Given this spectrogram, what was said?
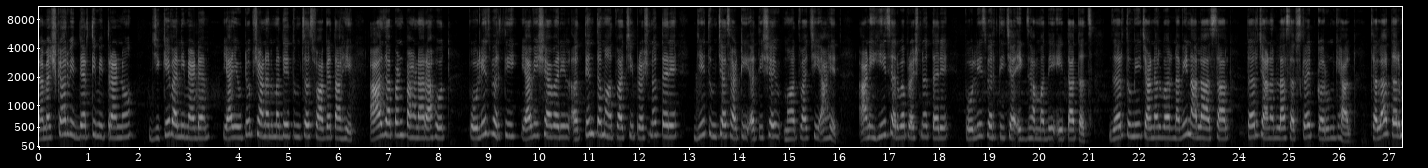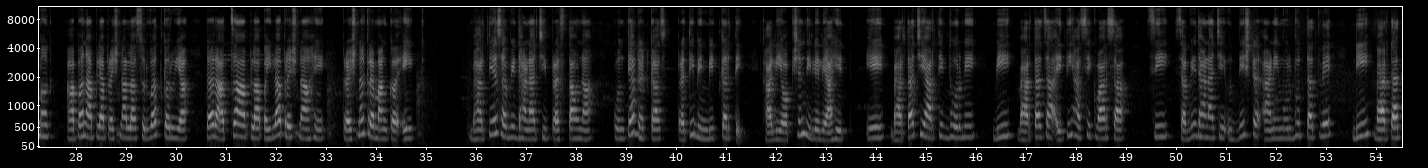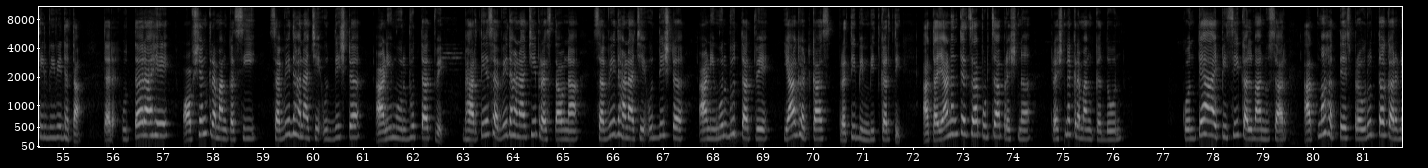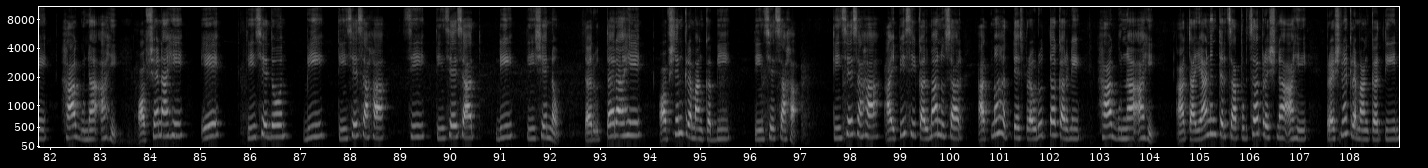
नमस्कार विद्यार्थी मित्रांनो जी के वाली मॅडम या यूट्यूब चॅनलमध्ये तुमचं स्वागत आहे. आज आपण पाहणार आहोत पोलीस भरती या विषयावरील अत्यंत महत्त्वाची प्रश्नोत्तरे जी तुमच्यासाठी अतिशय महत्त्वाची आहेत. आणि ही सर्व प्रश्नोत्तरे पोलीस भरतीच्या एक्झाममध्ये येतातच. जर तुम्ही चॅनलवर नवीन आला असाल तर चॅनलला सबस्क्राईब करून घ्याल. चला तर मग आपण आपल्या प्रश्नाला सुरुवात करूया. तर आजचा आपला पहिला प्रश्न आहे प्रश्न क्रमांक एक. भारतीय संविधानाची प्रस्तावना कोणत्या घटकास प्रतिबिंबित करते? खाली ऑप्शन दिलेले आहेत. ए. भारताची आर्थिक धोरणे. बी. भारताचा ऐतिहासिक वारसा. सी. संविधानाचे उद्दिष्ट आणि मूलभूत तत्त्वे. डी. भारतातील विविधता. तर उत्तर आहे ऑप्शन क्रमांक सी संविधानाचे उद्दिष्ट आणि मूलभूत तत्त्वे. भारतीय संविधानाची प्रस्तावना संविधानाचे उद्दिष्ट आणि मूलभूत तत्त्वे या घटकास प्रतिबिंबित करते. आता यानंतरचा पुढचा प्रश्न प्रश्न क्रमांक दोन. कोणत्या आय पी सी कलमानुसार आत्महत्येस प्रवृत्त करणे हा गुन्हा आहे? ऑप्शन आहे ए तीनशे दोन बी तीनशे सहा सी तीनशे सात डी तीनशे नऊ. तर उत्तर आहे ऑप्शन क्रमांक बी तीनशे सहा. तीनशे सहा आय पी सी कलमानुसार आत्महत्येस प्रवृत्त करणे हा गुन्हा आहे. आता यानंतरचा पुढचा प्रश्न आहे प्रश्न क्रमांक तीन.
